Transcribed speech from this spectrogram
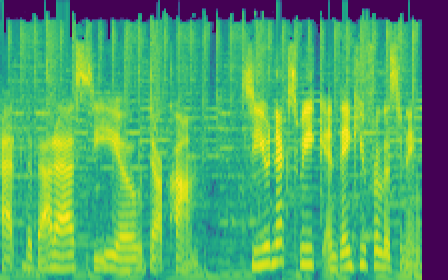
at thebadassceo.com. See you next week, and thank you for listening.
